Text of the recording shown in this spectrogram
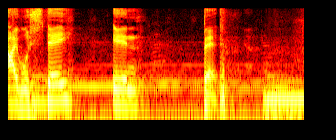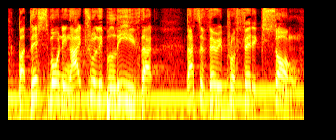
I will stay in bed. But this morning, I truly believe that that's a very prophetic song.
